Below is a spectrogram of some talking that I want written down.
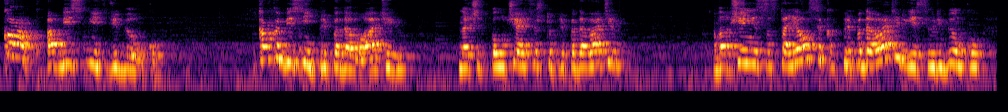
Как объяснить ребенку? Как объяснить преподавателю? Значит, получается, что преподаватель вообще не состоялся как преподаватель, если ребенку э,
